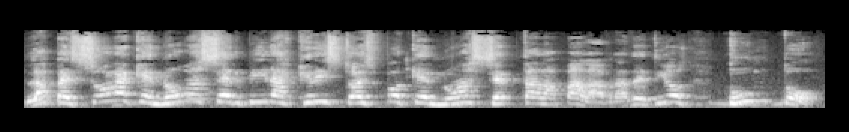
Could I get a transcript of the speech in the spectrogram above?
La persona que no va a servir a Cristo es porque no acepta la palabra de Dios. Punto.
